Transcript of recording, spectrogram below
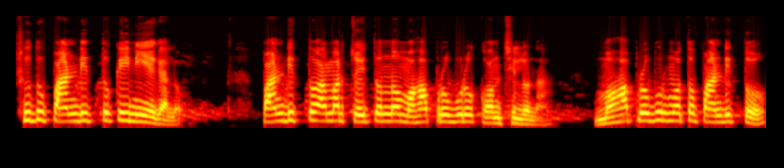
শুধু পাণ্ডিত্যকেই নিয়ে গেল। পাণ্ডিত্য আমার চৈতন্য মহাপ্রভুরও কম ছিল না। মহাপ্রভুর মতো পাণ্ডিত্য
